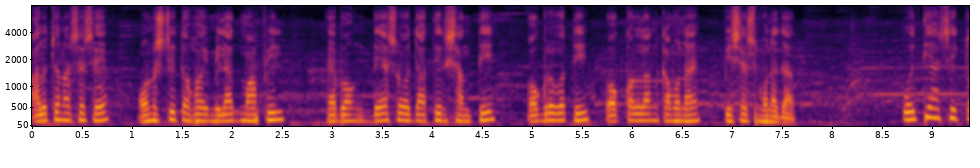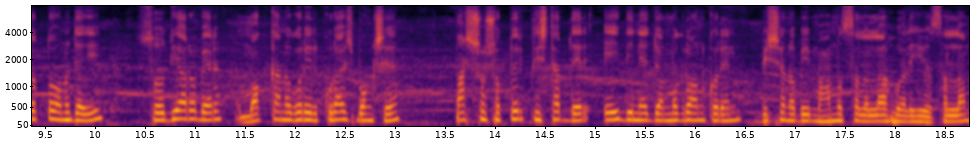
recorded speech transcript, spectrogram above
আলোচনা শেষে অনুষ্ঠিত হয় মিলাদ মাহফিল এবং দেশ ও জাতির শান্তি, অগ্রগতি ও কল্যাণ কামনায় বিশেষ মোনাজাত। ঐতিহাসিক তত্ত্ব অনুযায়ী সৌদি আরবের মক্কা নগরীর কুরাইশ বংশে পাঁচশো সত্তর খ্রিস্টাব্দের এই দিনে জন্মগ্রহণ করেন বিশ্বনবী মোহাম্মদ সাল্লাহু আলহি আসাল্লাম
